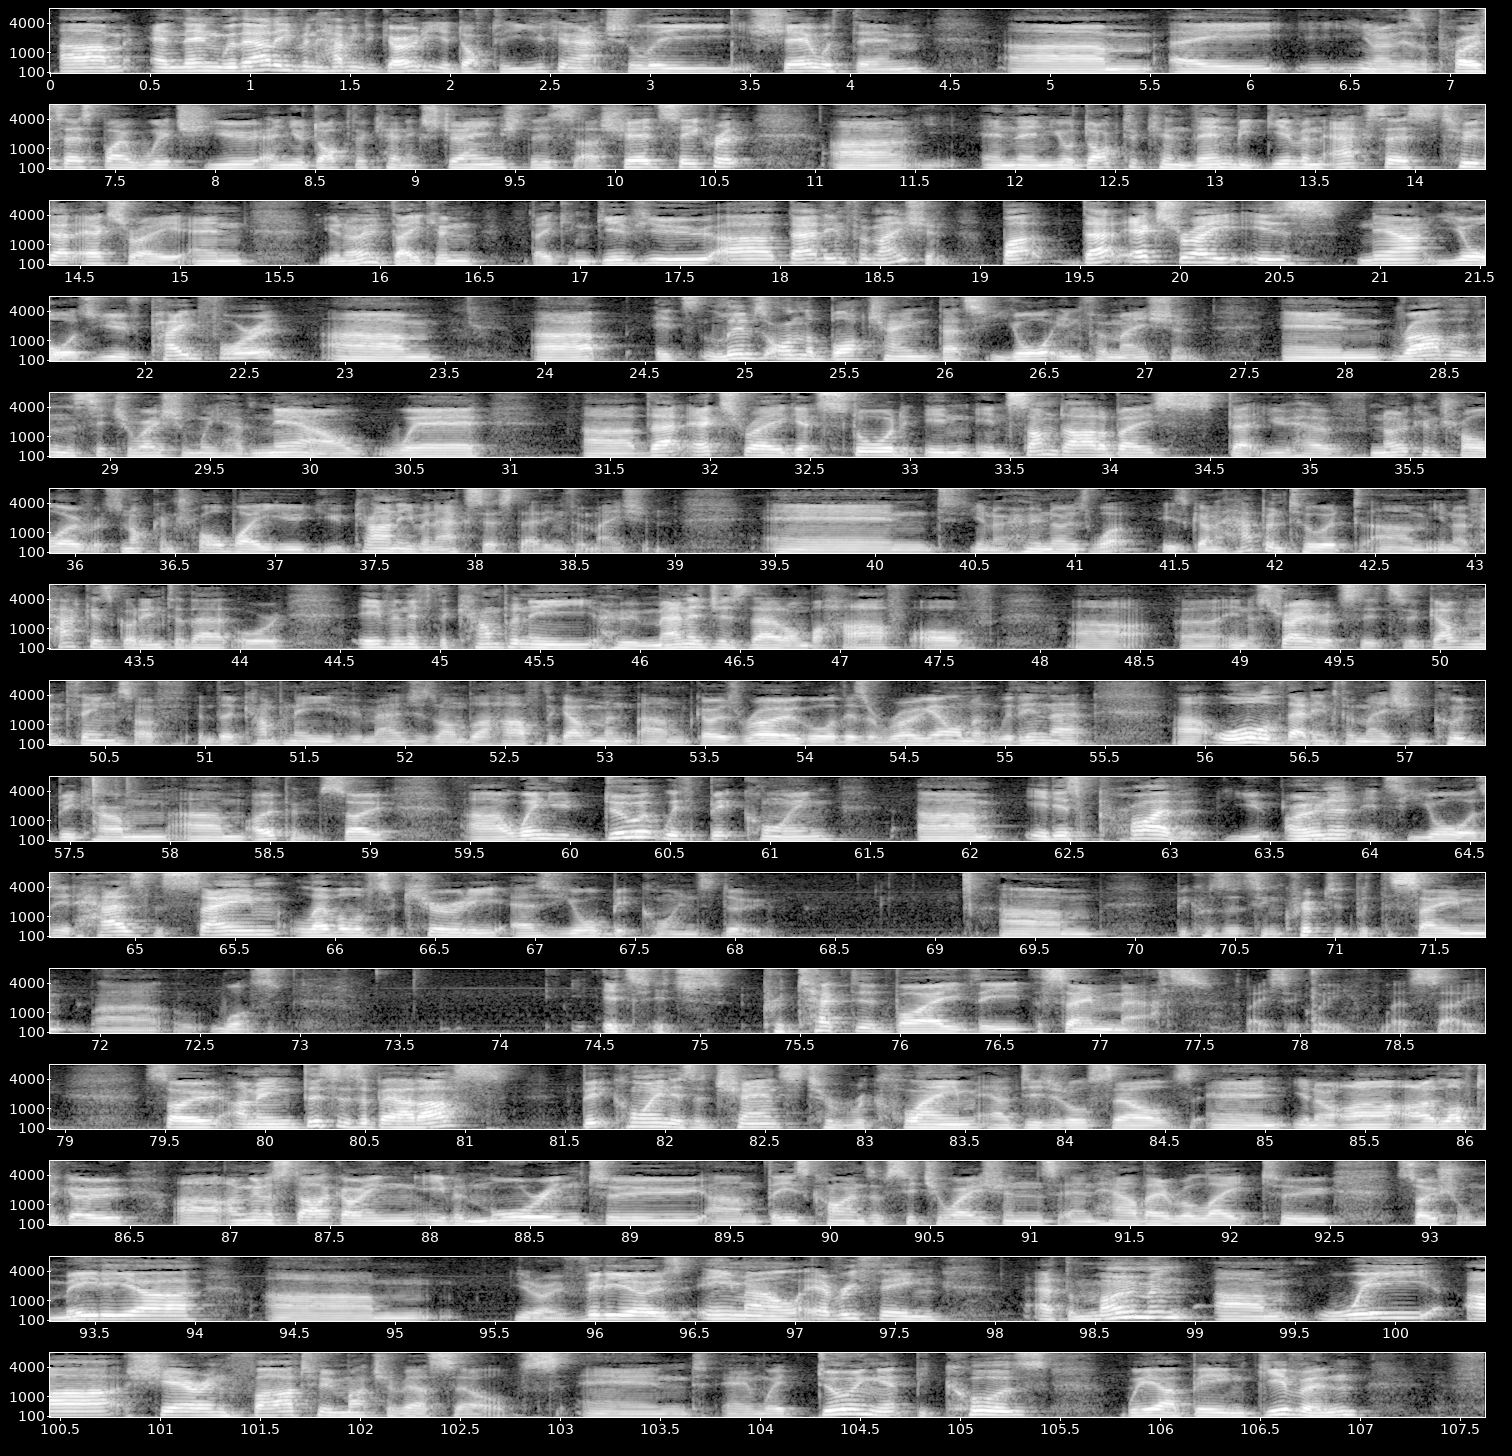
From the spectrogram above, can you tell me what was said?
Um, and then, without even having to go to your doctor, you can actually share with them um, a you know there's a process by which you and your doctor can exchange this uh, shared secret, uh, and then your doctor can then be given access to that X-ray, and you know they can they can give you uh, that information. But that X-ray is now yours. You've paid for it. Um, uh, it lives on the blockchain. That's your information. And rather than the situation we have now, where uh, that X-ray gets stored in, in some database that you have no control over. It's not controlled by you. You can't even access that information. And you know who knows what is going to happen to it. Um, you know if hackers got into that, or even if the company who manages that on behalf of uh, uh, in Australia, it's it's a government thing. So if the company who manages on behalf of the government um, goes rogue, or there's a rogue element within that, uh, all of that information could become um, open. So uh, when you do it with Bitcoin, um, it is private. You own it. It's yours. It has the same level of security as your bitcoins do, um, because it's encrypted with the same uh, what's it's it's protected by the the same maths basically, let's say. So, I mean, this is about us. Bitcoin is a chance to reclaim our digital selves, and you know I, would love to go. Uh, I'm going to start going even more into um, these kinds of situations and how they relate to social media, um, you know, videos, email, everything. At the moment, um, we are sharing far too much of ourselves, and and we're doing it because we are being given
